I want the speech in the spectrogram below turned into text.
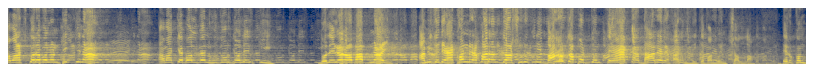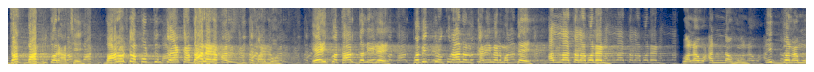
আওয়াজ করে বলুন, ঠিক কিনা? আমাকে বলবেন, হুজুর দলিল কি? দলিলের অভাব নাই। আমি যদি এখন রেফারেন্স দেওয়া শুরু করি, বারোটা পর্যন্ত একাধারে রেফারেন্স দিতে পারব, ইনশাল্লাহ। এরকম জজবাত ভিতরে আছে, বারোটা পর্যন্ত একাধারে রেফারেন্স দিতে পারব। এই কথার দলিলে পবিত্র কুরআনুল কারীমের মধ্যে আল্লাহ তাআলা বলেন ওয়ালাউ আন্নাহুম ইযলামু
